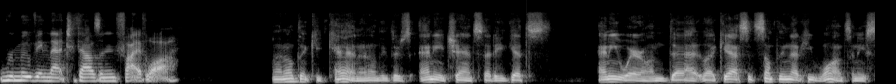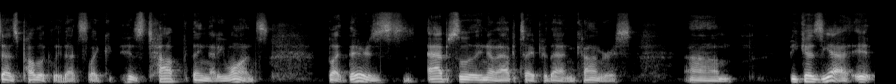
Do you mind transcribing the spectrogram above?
removing that 2005 law? I don't think he can. I don't think there's any chance that he gets anywhere on that. Like, yes, it's something that he wants, and he says publicly that's like his top thing that he wants. But there's absolutely no appetite for that in Congress, um, because yeah, it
